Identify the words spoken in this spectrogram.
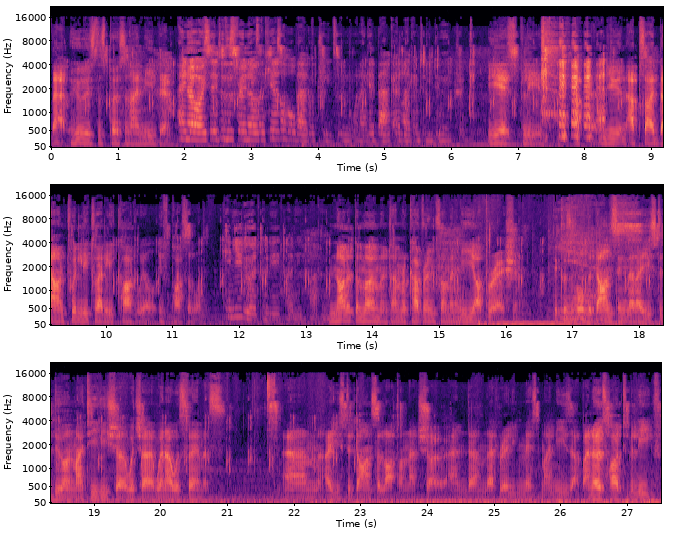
That who is this person? I need them. I know. I said to this friend, I was like, "Here's a whole bag of treats, and when I get back, I'd like him to be doing a trick." Yes, please. Up- uh, you an upside down twiddly twaddly cartwheel, if possible. Can you do it, Twitty Twitty Cartman? Not at the moment. I'm recovering from a knee operation because of all the dancing that I used to do on my TV show, which I, when I was famous. Um, I used to dance a lot on that show, and um, that really messed my knees up. I know it's hard to believe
